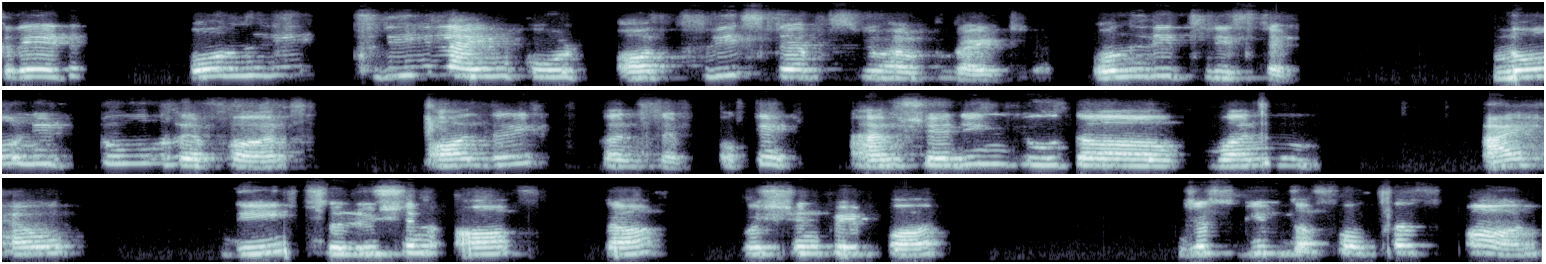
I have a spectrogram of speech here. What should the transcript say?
grade only three line code or three steps you have to write here. Only three steps. No need to refer all the concept. Okay. I'm sharing you the one I have the solution of the question paper. Just give the focus on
